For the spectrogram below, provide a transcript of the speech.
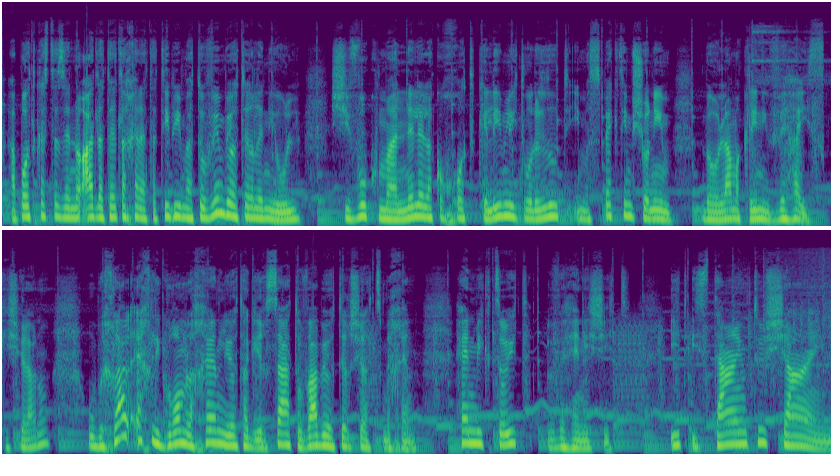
הפודקאסט הזה נועד לתת לכן את הטיפים הטובים ביותר לניהול, שיווק, מענה ללקוחות, כלים להתמודדות עם אספקטים שונים בעולם הקליני והעסקי שלנו, ובכלל איך לגרום לכן להיות הגרסה הטובה ביותר של עצמכן, הן מקצועית והן אישית. It is time to shine.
